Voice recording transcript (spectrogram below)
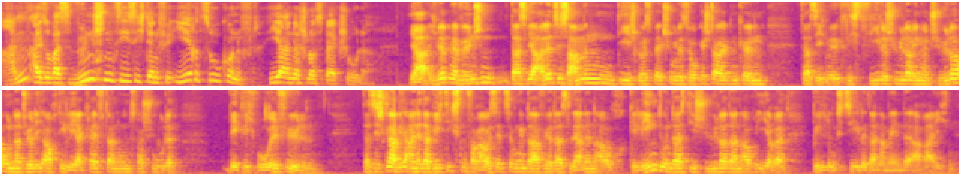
an. Also was wünschen Sie sich denn für Ihre Zukunft hier an der Schlossbergschule? Ja, ich würde mir wünschen, dass wir alle zusammen die Schlossbergschule so gestalten können, dass sich möglichst viele Schülerinnen und Schüler und natürlich auch die Lehrkräfte an unserer Schule wirklich wohlfühlen. Das ist, glaube ich, eine der wichtigsten Voraussetzungen dafür, dass Lernen auch gelingt und dass die Schüler dann auch ihre Bildungsziele dann am Ende erreichen.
